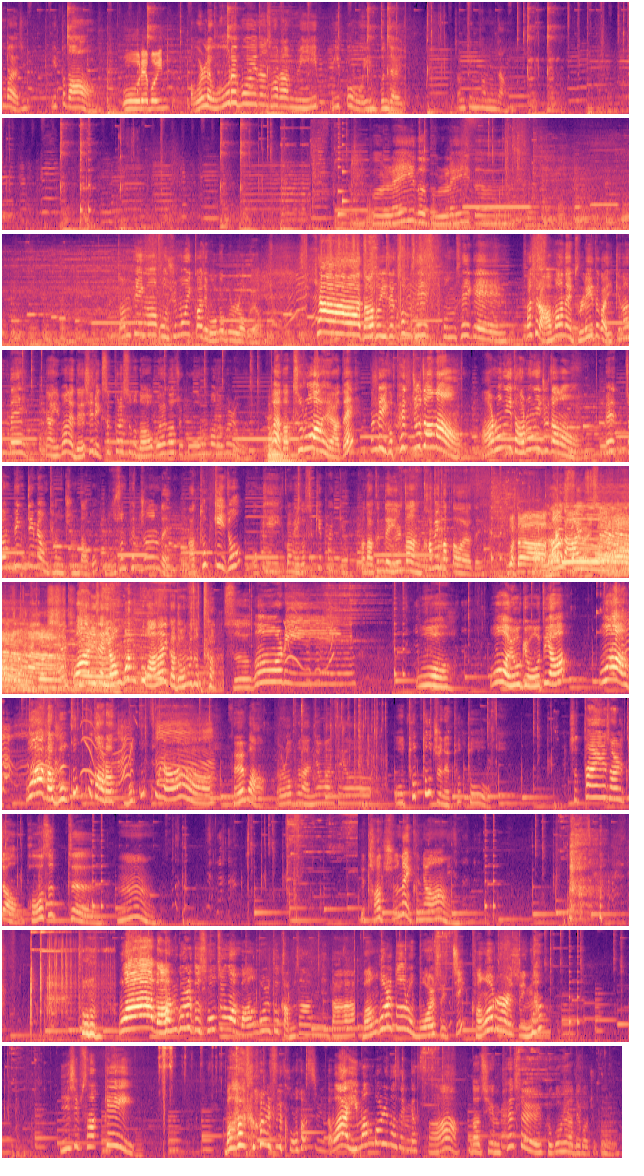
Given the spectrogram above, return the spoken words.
손봐야지. 이쁘다. 우울해 보인다. 원래 우울해 보이는 사람이 이, 이뻐 보임. 뭔지 알지? 점핑 성장. 블레이드 블레이드. 점핑하고 슈모이까지 먹여보려고요. 야 나도 이제 컴세컴세 개. 사실 아만에 블레이드가 있긴 한데 그냥 이번에 내실 익스프레스도 나오고 해가지고 한번 해보려고요. 뭐야 나 트루아 해야 돼? 근데 이거 펫 주잖아. 아롱이 다롱이 주잖아. 펫 점핑 뛰면 그냥 준다고? 무슨 펫 주는데? 아 토끼 줘? 오케이 그럼 이거 스킵할게요. 아 나 근데 일단 카멘 갔다 와야 돼. 수고하다. 나이스. 와 이제 영광폭 안 하니까 너무 좋다. 수고링. 우와. 우와 여기 어디야? 우와. 우와 나 모코코 달아. 모코코야. 대박. 여러분 안녕하세요. 오 토토 주네 토토. 스타일 설정 버스트. 음. 이거 다 주네 그냥. 돈. 와 망골드 소중한 망골드 감사합니다. 망골드로 뭐 할 수 있지? 강화를 할 수 있나? 24K 망골드 고맙습니다. 와 2만 골이나 생겼어. 나 지금 펫을 그거 해야 돼가지고.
